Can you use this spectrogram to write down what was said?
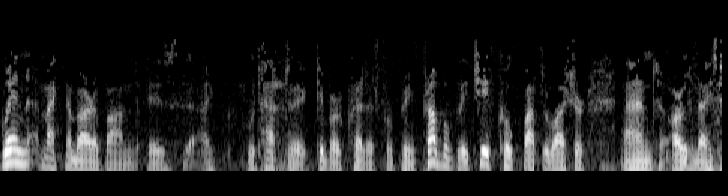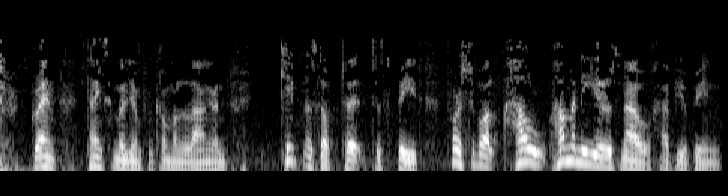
Gwen McNamara Bond is, I would have to give her credit for being probably chief cook, bottle washer, and organizer. Gwen, thanks a million for coming along and keeping us up to, to speed. First of all, how how many years now have you been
